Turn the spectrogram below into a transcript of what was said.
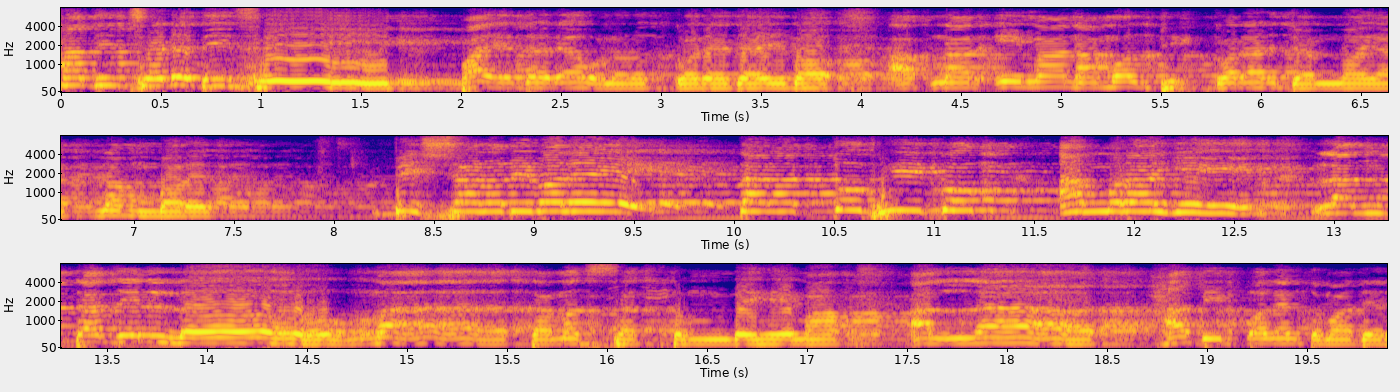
হাদিস ছেড়ে দিছে। পায়ে ধরে অনুরোধ করে যাইব, আপনার ইমান আমল ঠিক করার জন্য এক নম্বরে বিশ্বনবী বলে, তারা আল্লাহ বলেন, তোমাদের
